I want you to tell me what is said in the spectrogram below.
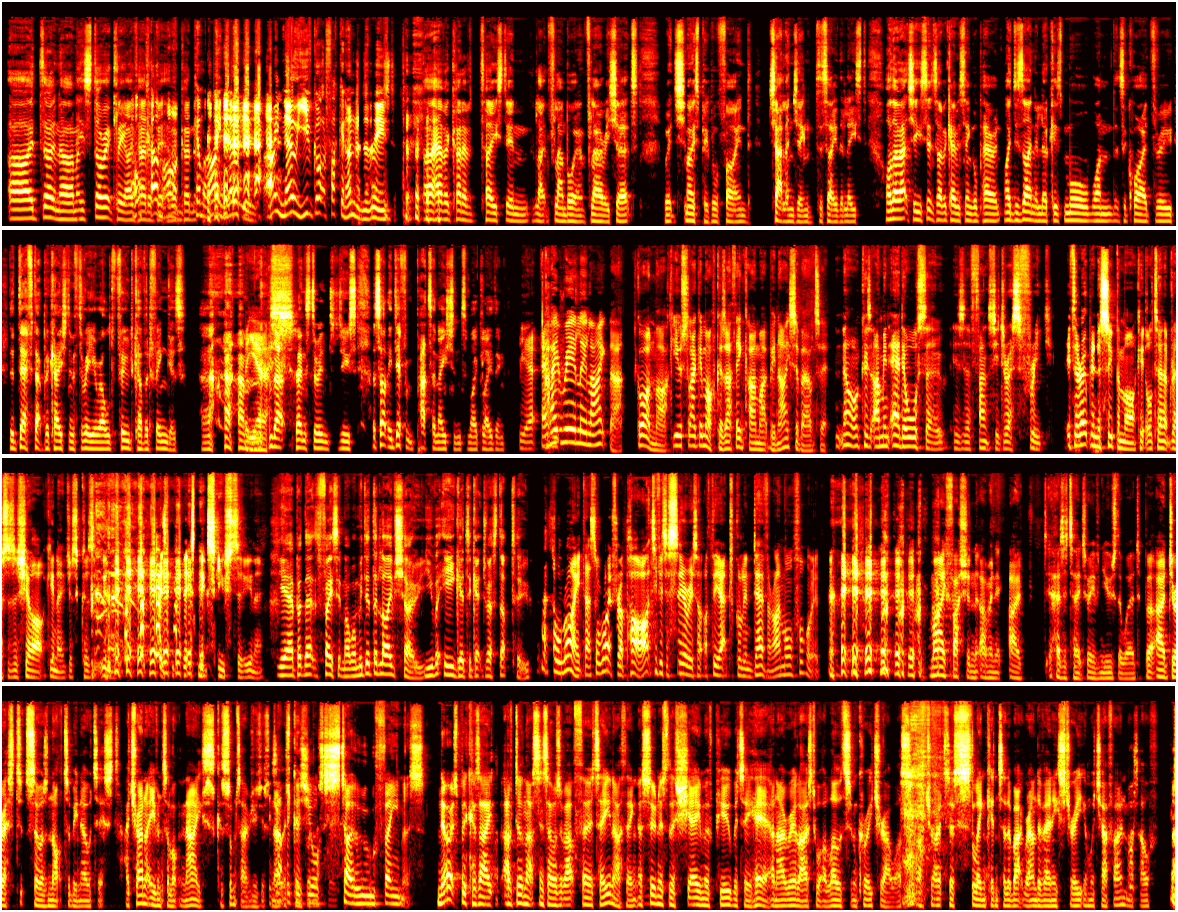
I don't know. I mean, historically, I've oh, had a come bit on, of a kind of, come on! I know you. I know you've got fucking hundreds of these. I have a kind of taste in like flamboyant, flowery shirts, which most people find challenging to say the least. Although, actually, since I became a single parent, my designer look is more one that's acquired through the deft application of three year old food covered fingers. Um, yes. That tends to introduce a slightly different patination to my clothing. Yeah, I really like that. Go on, Mark. You slag him off because I think I might be nice about it. No, because I mean, Ed also is a fancy dress freak. If they're opening a supermarket, he'll turn up dressed as a shark, you know, just because you know, it's, it's, an excuse to, you know. Yeah, but let's face it, Mark, when we did the live show, you were eager to get dressed up too. That's all right. That's all right for a part. If it's a serious a theatrical endeavour, I'm all for it. My fashion, I mean, I hesitate to even use the word, but I dressed so as not to be noticed. I try not even to look nice because sometimes you just Is notice that because you're so famous? No, it's because I, I've done that since I was about 13, I think. As soon as the shame of puberty hit and I realised what a loathsome creature I was, I've tried to slink into the background of any street in which I find myself.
